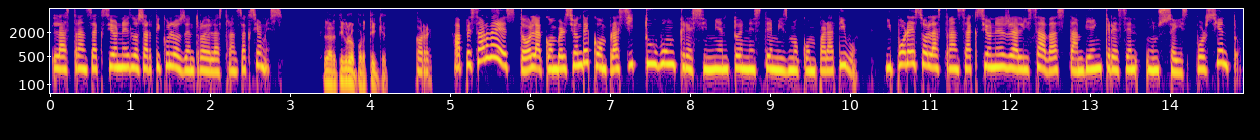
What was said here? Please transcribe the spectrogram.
las transacciones, los artículos dentro de las transacciones. El artículo por ticket. Correcto. A pesar de esto, la conversión de compra sí tuvo un crecimiento en este mismo comparativo, y por eso las transacciones realizadas también crecen un 6%.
